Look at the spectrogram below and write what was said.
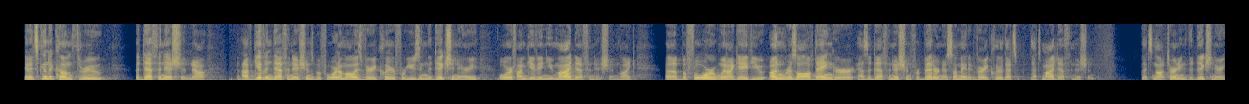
And it's going to come through a definition. Now, I've given definitions before, and I'm always very clear if we're using the dictionary or if I'm giving you my definition. Like, Uh, before, when I gave you unresolved anger as a definition for bitterness, I made it very clear that's, that's my definition. That's not turning to the dictionary.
